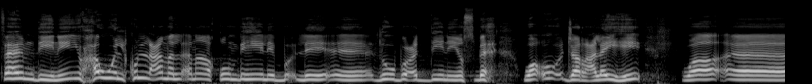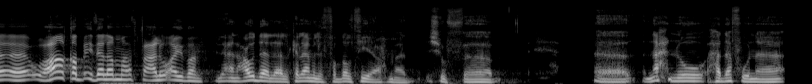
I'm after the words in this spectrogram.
فهم ديني يحول كل عمل أنا أقوم به لذو بعد ديني يصبح وأؤجر عليه. واعاقب إذا لم أفعله أيضا. الان عودة للكلام اللي تفضلت فيه أحمد. شوف آه، آه، نحن هدفنا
